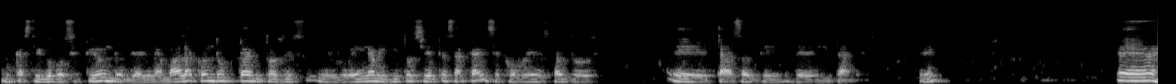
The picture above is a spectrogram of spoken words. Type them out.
Un castigo positivo en donde hay una mala conducta, entonces le digo, venga, mijito, siéntese acá y se come estas dos eh, tazas de, vegetales. Eh,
